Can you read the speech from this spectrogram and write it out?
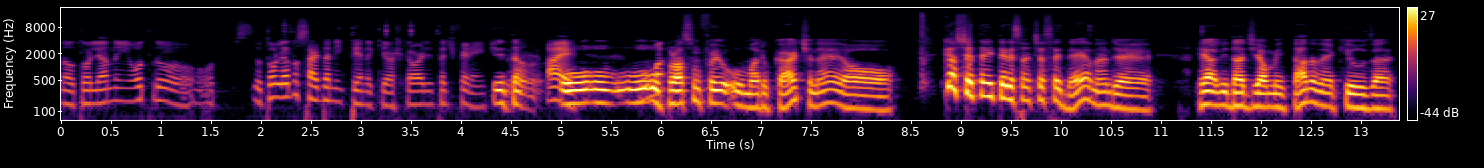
Não, tô olhando em outro. Eu tô olhando o site da Nintendo aqui, acho que a ordem tá diferente. Então, ah, é. o, o, Uma... o, próximo foi o Mario Kart, né? O... Que eu achei até interessante essa ideia, né? De realidade aumentada, né? Que usa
